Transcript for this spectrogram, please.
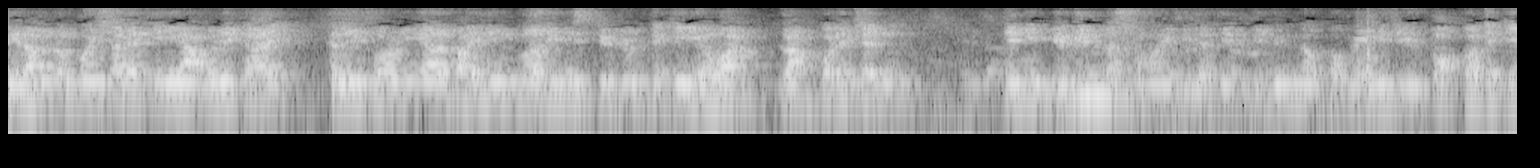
নিরানব্বই সালে তিনি আমেরিকায় ক্যালিফোর্নিয়ার বাইলিঙ্গুয়াল ইনস্টিটিউট থেকে অ্যাওয়ার্ড লাভ করেছেন। তিনি বিভিন্ন সময় বিলাতের বিভিন্ন কমিউনিটির পক্ষ থেকে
